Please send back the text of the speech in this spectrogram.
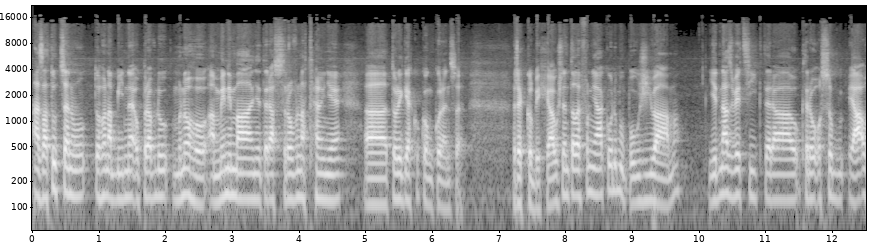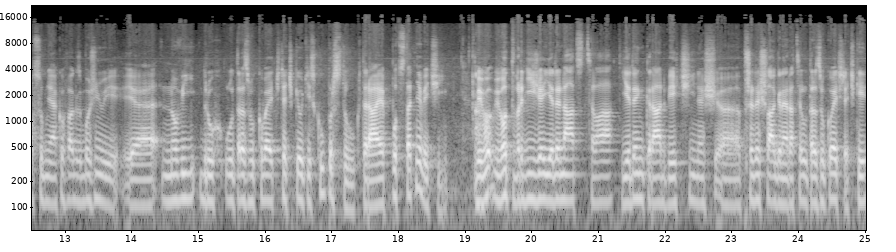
A za tu cenu toho nabídne opravdu mnoho a minimálně teda srovnatelně uh, tolik jako konkurence. Řekl bych. Já už ten telefon nějakou dobu používám. Jedna z věcí, která, kterou osob, já osobně jako fakt zbožňuji, je nový druh ultrazvukové čtečky otisků prstů, která je podstatně větší. Vivo, Vivo tvrdí, že je 11,1 krát větší než uh, předešlá generace ultrazvukové čtečky.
